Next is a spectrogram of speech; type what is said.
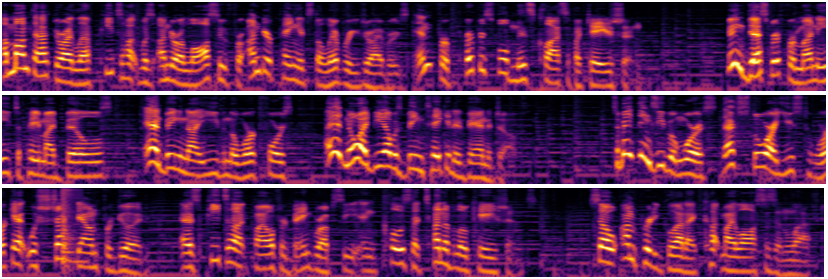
A month after I left, Pizza Hut was under a lawsuit for underpaying its delivery drivers and for purposeful misclassification. Being desperate for money to pay my bills and being naive in the workforce, had no idea I was being taken advantage of. To make things even worse, that store I used to work at was shut down for good as Pizza Hut filed for bankruptcy and closed a ton of locations. So I'm pretty glad I cut my losses and left.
